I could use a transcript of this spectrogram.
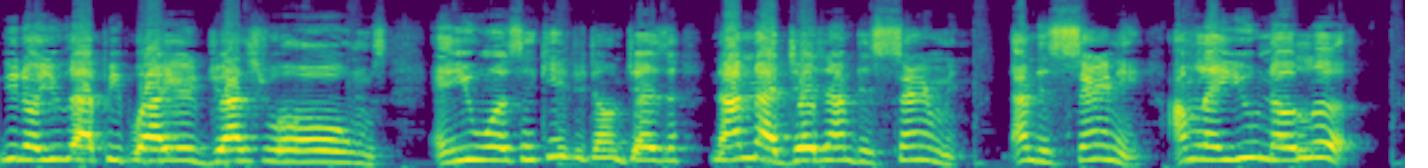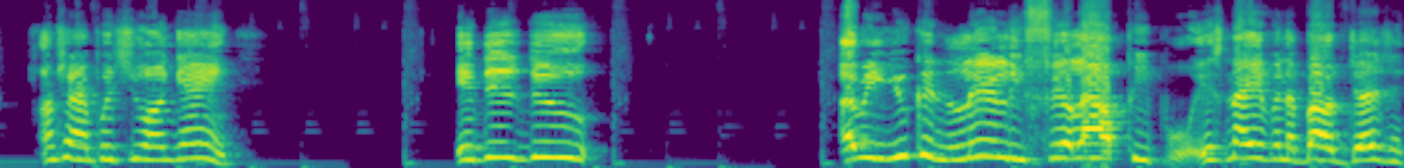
you know you got people out here, Joshua Holmes, and you want to say, "Kid, you don't judge them." No, I'm not judging. I'm discerning. I'm discerning. I'm letting you know. Look, I'm trying to put you on game. If this dude I mean, you can literally fill out people. It's not even about judging.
